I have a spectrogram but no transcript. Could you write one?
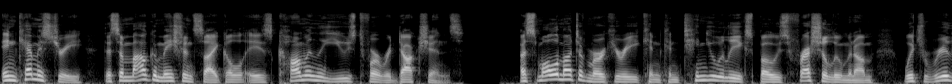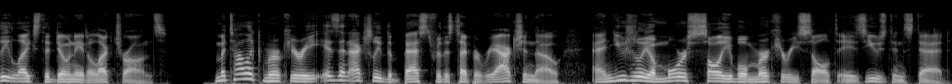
In chemistry, this amalgamation cycle is commonly used for reductions. A small amount of mercury can continually expose fresh aluminum, which really likes to donate electrons. Metallic mercury isn't actually the best for this type of reaction though, and usually a more soluble mercury salt is used instead.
